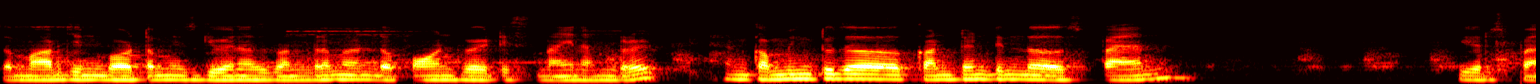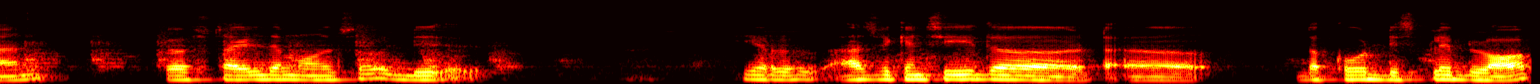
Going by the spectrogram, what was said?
the margin bottom is given as 1 rem and the font weight is 900 and coming to the content in the span here span you have styled them also. Here as we can see the uh, the code display block.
